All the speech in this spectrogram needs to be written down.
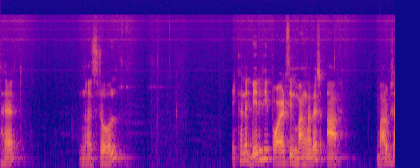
ঝ্যাড নজরুল, এখানে very few poets in Bangladesh are বারো বিশে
